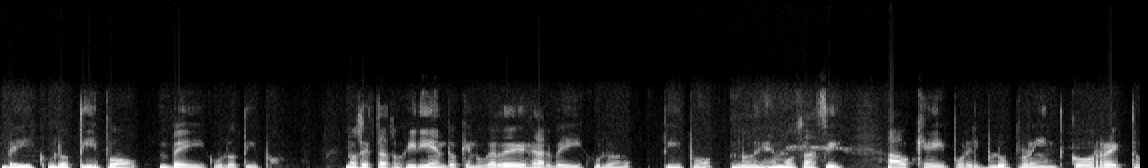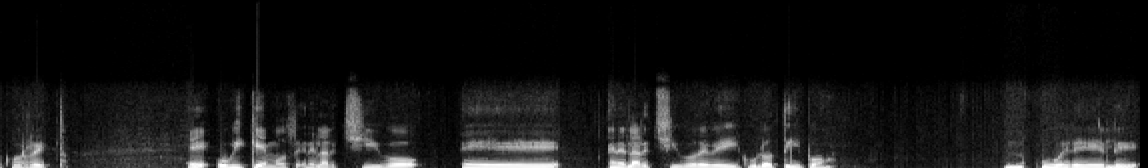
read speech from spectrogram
Vehículo tipo vehículo tipo. Nos está sugiriendo que en lugar de dejar vehículo tipo, lo dejemos así. Ah, ok, por el blueprint. Correcto, correcto. Eh, ubiquemos en el archivo eh, en el archivo de vehículo tipo URL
